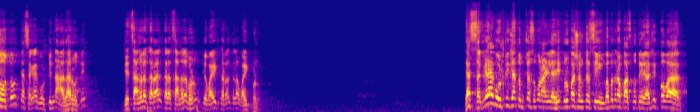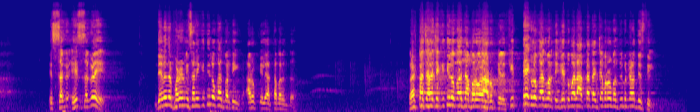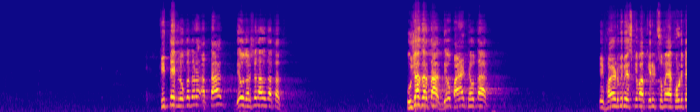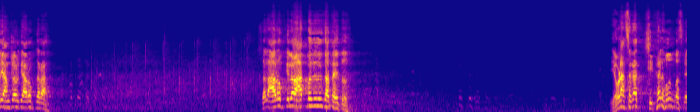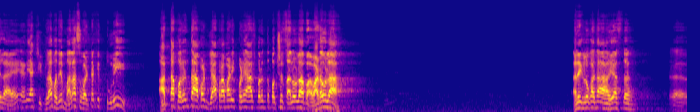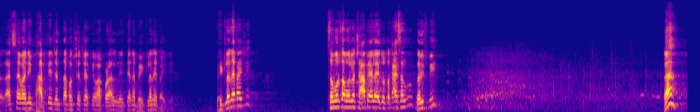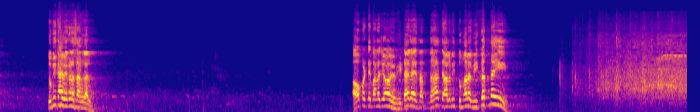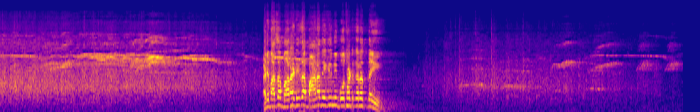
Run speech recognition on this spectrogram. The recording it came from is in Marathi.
होतो त्या सगळ्या गोष्टींना आधार होते. जे चांगलं कराल त्याला चांगलं म्हणू. जे वाईट कराल त्याला वाईट म्हणू. ह्या सगळ्या गोष्टी ज्या आणल्या. हे कृपाशंकर सिंग बबनराव पाचपुते अजित पवार हे सगळे हे सगळे. देवेंद्र फडणवीसांनी किती लोकांवरती आरोप केले आतापर्यंत? भ्रष्टाचाराचे किती लोकांच्या बरोबर आरोप केले? कित्येक लोकांवरती जे तुम्हाला आता त्यांच्याबरोबर मंत्रिमंडळात दिसतील. कित्येक लोक तर आता देवदर्शनाला जातात. पूजा करतात देव पायात ठेवतात. की फडणवीस किंवा किरीट सुमया कोणीतरी आमच्यावरती आरोप करा. चला आरोप केल्यावर आतमध्ये जाता येतं. एवढा सगळा चिखल होऊन बसलेला आहे आणि या चिखलामध्ये मला असं वाटतं की तुम्ही आतापर्यंत आपण ज्या प्रामाणिकपणे आजपर्यंत पक्ष चालवला वाढवला अनेक लोकांना हे असतं राजसाहेबांनी भारतीय जनता पक्षाच्या किंवा कोणाला नेत्यांना भेटलं नाही पाहिजे. भेटलं नाही पाहिजे? समोरचा बोलला चहा प्यायला येतो तर काय सांगू? घरीच पी हा? तुम्ही काय वेगळं सांगाल? अहो पण ते मला जेव्हा भेटायला येतात ना त्याला मी तुम्हाला विकत नाही. आणि माझा मराठीचा बाणा देखील मी बोथट करत नाही.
